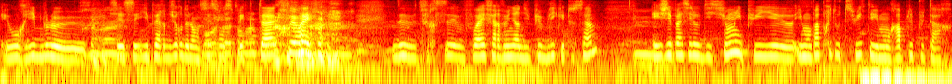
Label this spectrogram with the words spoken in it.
est horrible. C'est- hyper dur de lancer Bon, son spectacle. ouais. de faire, ce- ouais, faire venir du public et tout ça. Mm. Et j'ai passé l'audition et puis euh, ils m'ont pas pris tout de suite et ils m'ont rappelé plus tard,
